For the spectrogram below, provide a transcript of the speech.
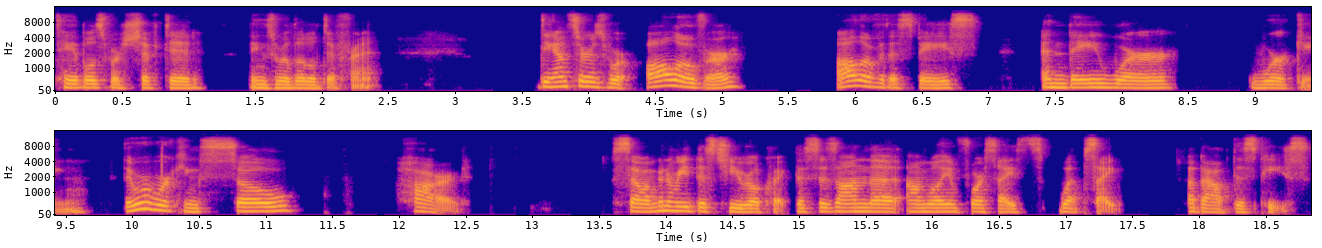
Tables were shifted, things were a little different. Dancers were all over, all over the space and they were working. They were working so hard. So I'm going to read this to you real quick. This is on the on William Forsythe's website about this piece.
